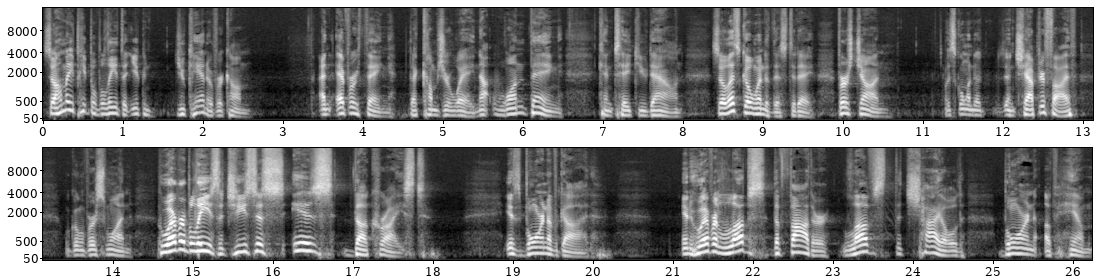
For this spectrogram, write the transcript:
So how many people believe that you can you can overcome and everything that comes your way? Not one thing can take you down. So let's go into this today. First John. Let's go into in chapter 5. We'll go in verse 1. Whoever believes that Jesus is the Christ is born of God. And whoever loves the Father loves the child born of him.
